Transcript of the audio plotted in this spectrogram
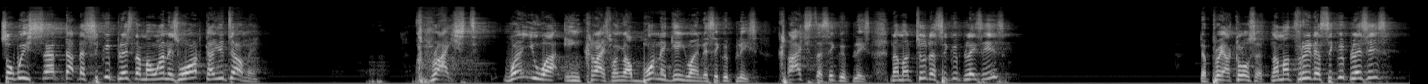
So we said that the secret place, number one, is what? Can you tell me? Christ. When you are in Christ, when you are born again, you are in the secret place. Christ is the secret place. Number two, the secret place is the prayer closet. Number three, the secret place is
